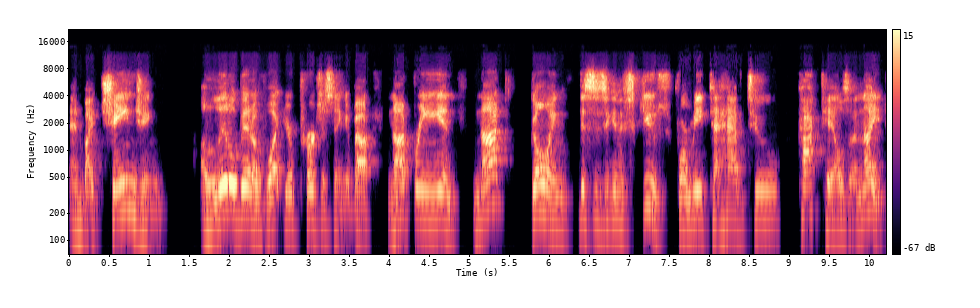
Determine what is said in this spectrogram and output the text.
And by changing a little bit of what you're purchasing about not bringing in, not going, this is an excuse for me to have two cocktails a night.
